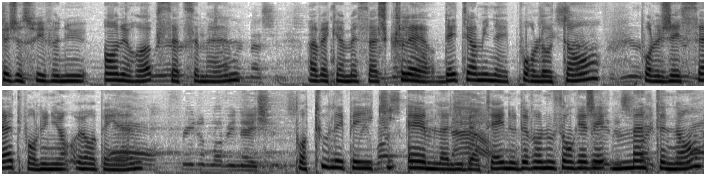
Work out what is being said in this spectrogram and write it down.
que je suis venu en Europe cette semaine avec un message clair, déterminé pour l'OTAN, pour le G7, pour l'Union européenne pour tous les pays qui aiment la liberté, nous devons nous engager maintenant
